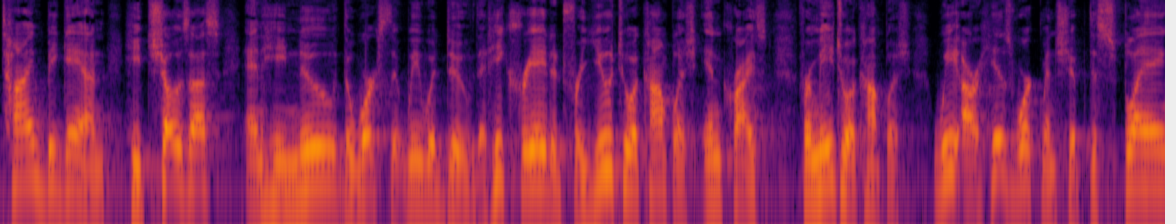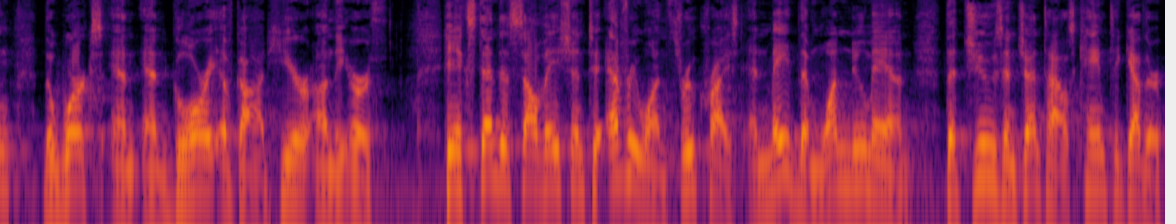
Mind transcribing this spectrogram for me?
time began. He chose us and He knew the works that we would do, that He created for you to accomplish in Christ, for me to accomplish. We are His workmanship displaying the works and, and glory of God here on the earth. He extended salvation to everyone through Christ and made them one new man, that Jews and Gentiles came together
